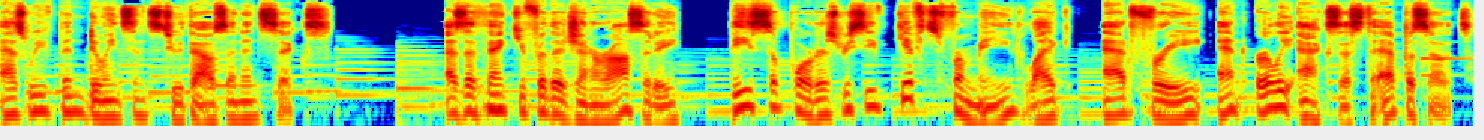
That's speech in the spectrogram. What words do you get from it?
as we've been doing since 2006. As a thank you for their generosity, these supporters receive gifts from me like ad free and early access to episodes.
